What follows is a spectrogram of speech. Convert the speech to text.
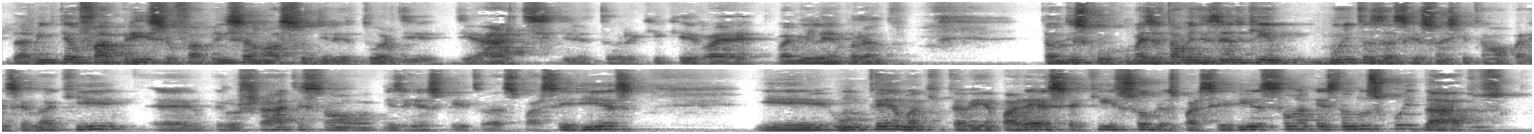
Ainda bem que tem o Fabrício, o Fabrício é o nosso diretor de, de arte, diretor aqui, que vai, vai me lembrando. Então, desculpa, mas eu estava dizendo que muitas das questões que estão aparecendo aqui é, pelo chat são, dizem respeito às parcerias, e um tema que também aparece aqui sobre as parcerias são a questão dos cuidados.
